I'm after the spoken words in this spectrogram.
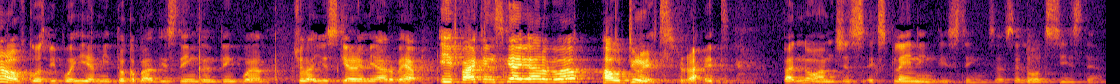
Now, of course, people hear me talk about these things and think, well, are you're scaring me out of hell? If I can scare you out of hell, I'll do it, right? But no, I'm just explaining these things as the Lord sees them.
